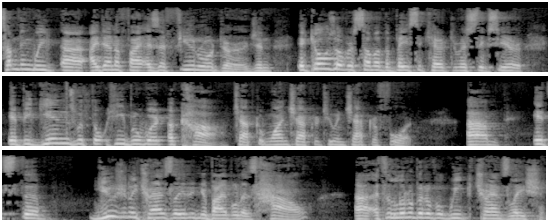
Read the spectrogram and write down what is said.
something we uh, identify as a funeral dirge. And it goes over some of the basic characteristics here. It begins with the Hebrew word akah, chapter 1, chapter 2, and chapter 4. Um, it's the usually translated in your Bible as how. Uh, it's a little bit of a weak translation.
